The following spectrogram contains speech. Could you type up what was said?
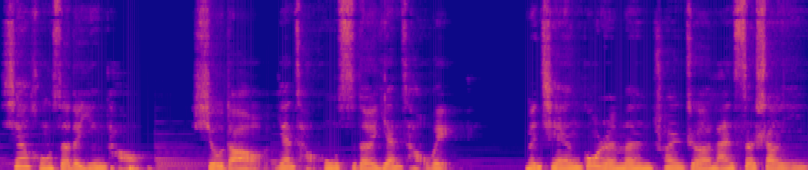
鲜红色的樱桃，嗅到烟草公司的烟草味。门前工人们穿着蓝色上衣，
